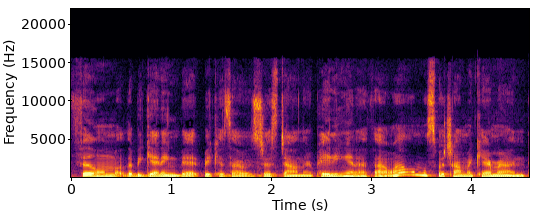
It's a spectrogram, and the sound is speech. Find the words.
film the beginning bit because I was just down there painting, and I thought, well, I'm gonna switch on my camera and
